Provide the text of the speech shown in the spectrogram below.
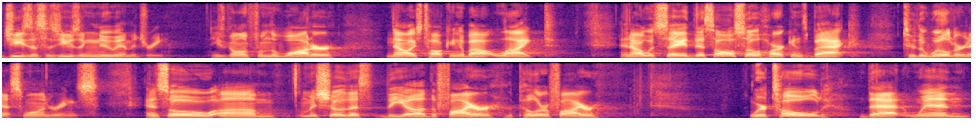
Jesus is using new imagery. He's gone from the water, now he's talking about light. And I would say this also harkens back to the wilderness wanderings. And so um, let me show this the, uh, the fire, the pillar of fire. We're told that when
